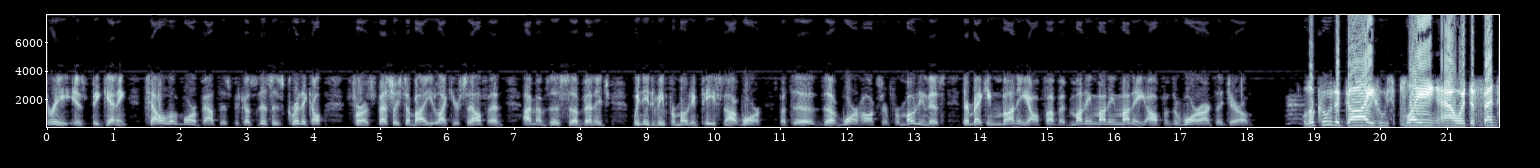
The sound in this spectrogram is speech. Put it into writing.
III is beginning. Tell a little more about this because this is critical for especially somebody like yourself and I'm of this uh, vintage. We need to be promoting peace, not war. But the the war hawks are promoting this. They're making money off of it. Money, money, money off of the war, aren't they, Gerald? Look who the guy who's playing our defense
